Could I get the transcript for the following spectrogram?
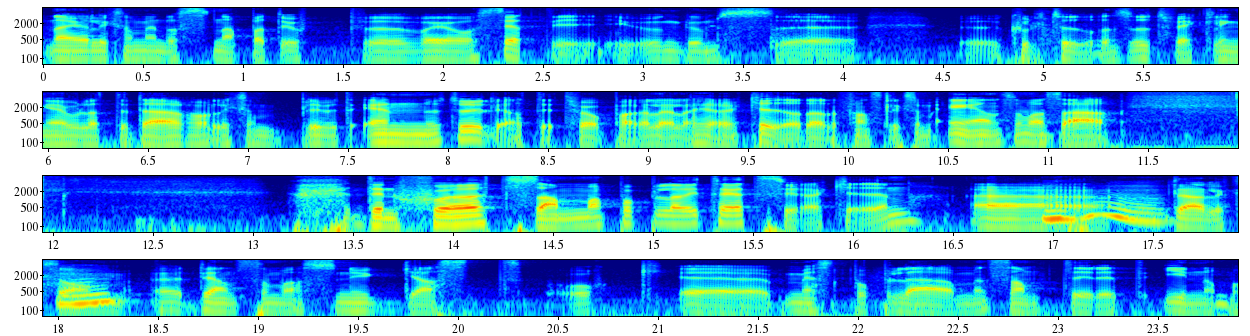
när jag liksom ändå snappat upp eh, vad jag har sett i, i ungdomskulturens utveckling är väl att det där har liksom blivit ännu tydligare att det är två parallella hierarkier där det fanns liksom en som var så här den skötsamma popularitetshierarkin. Mhm. Där liksom Mm. eh, den som var snyggast och eh, mest populär men samtidigt inom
